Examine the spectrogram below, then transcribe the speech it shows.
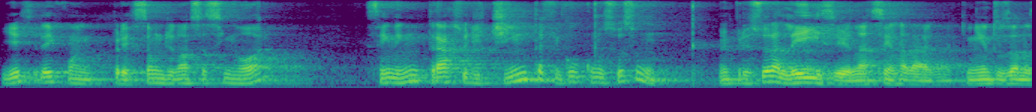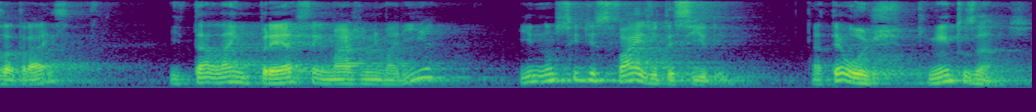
E esse daí, com a impressão de Nossa Senhora, sem nenhum traço de tinta, ficou como se fosse um, uma impressora laser lá, sei lá, 500 anos atrás, e está lá impressa a imagem de Maria e não se desfaz o tecido, até hoje, 500 anos.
